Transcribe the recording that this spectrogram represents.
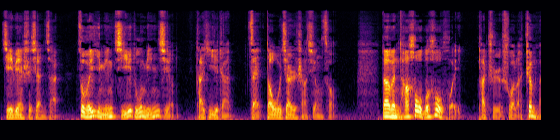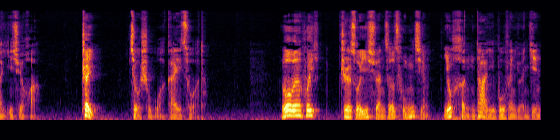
即便是现在，作为一名缉毒民警，他依然在刀尖上行走。但问他后不后悔？他只说了这么一句话：“这，就是我该做的。”罗文辉之所以选择从警，有很大一部分原因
